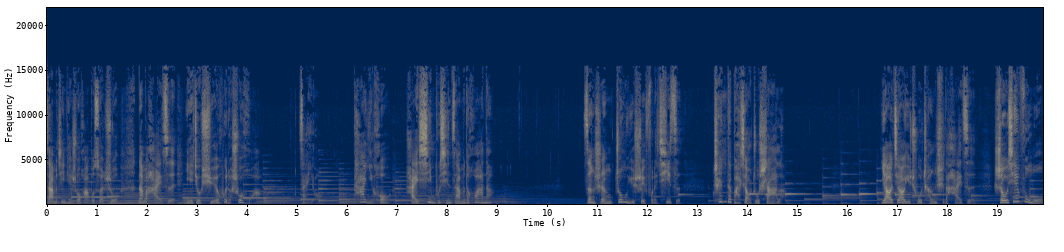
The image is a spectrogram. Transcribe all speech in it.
咱们今天说话不算数，那么孩子也就学会了说谎。再有，他以后还信不信咱们的话呢？”曾生终于说服了妻子，真的把小猪杀了。要教育出诚实的孩子，首先父母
